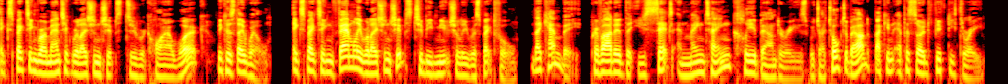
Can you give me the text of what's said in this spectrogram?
Expecting romantic relationships to require work, because they will. Expecting family relationships to be mutually respectful. They can be, provided that you set and maintain clear boundaries, which I talked about back in episode 53.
